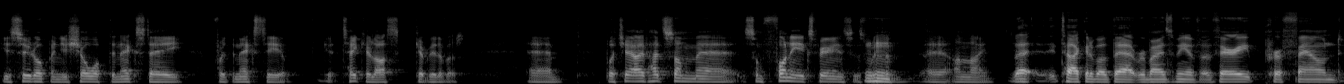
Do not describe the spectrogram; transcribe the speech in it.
you suit up and you show up the next day for the next deal. You take your loss, get rid of it. Um, but yeah, I've had some uh, some funny experiences with them uh, online. That talking about that reminds me of a very profound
